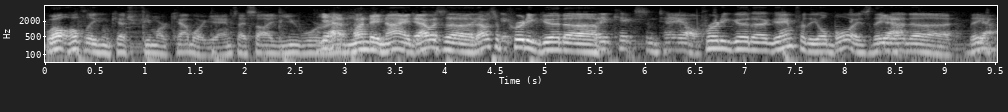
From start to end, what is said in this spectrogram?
Well, hopefully you can catch a few more Cowboy games. I saw you were Yeah. at Monday night. Yeah. That was a that was a pretty good uh, They kicked some tail. pretty good uh, game for the old boys. They Yeah. did uh, they Yeah.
